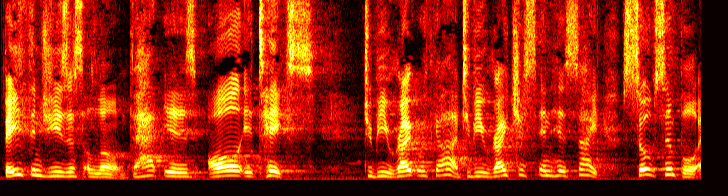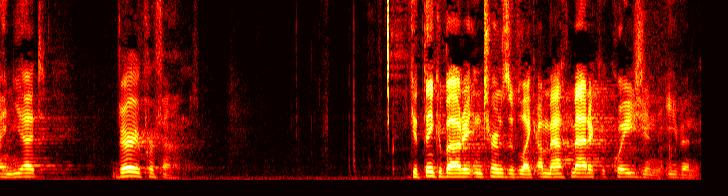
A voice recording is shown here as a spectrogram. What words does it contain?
Faith in Jesus alone. That is all it takes to be right with God, to be righteous in His sight. So simple and yet very profound. You could think about it in terms of like a mathematic equation, even.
